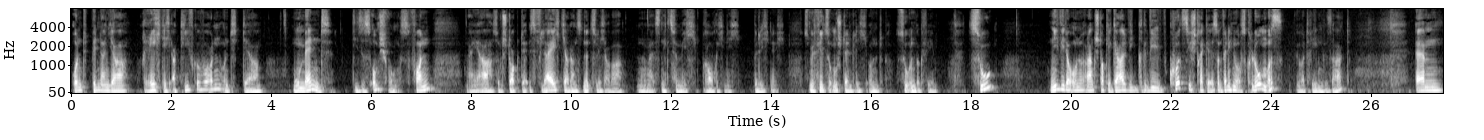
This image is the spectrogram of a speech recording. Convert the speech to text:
und bin dann ja richtig aktiv geworden und der Moment dieses Umschwungs von, naja, so ein Stock, der ist vielleicht ja ganz nützlich, aber na, hm, ist nichts für mich, brauche ich nicht, will ich nicht. Ist mir viel zu umständlich und zu unbequem. Zu nie wieder ohne Langstock, egal wie, wie kurz die Strecke ist und wenn ich nur aufs Klo muss, übertrieben gesagt, ähm,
